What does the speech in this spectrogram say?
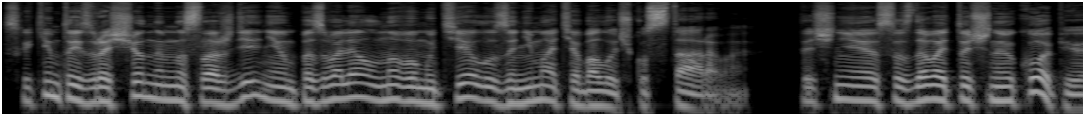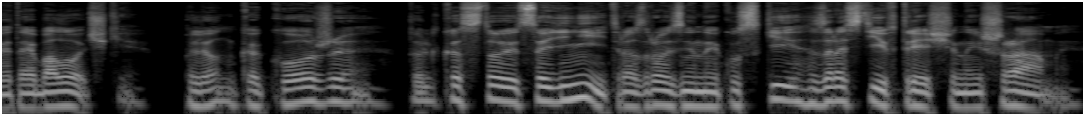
с каким-то извращенным наслаждением позволял новому телу занимать оболочку старого. Точнее, создавать точную копию этой оболочки. Пленка кожи. Только стоит соединить разрозненные куски, зарастив трещины и шрамы.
